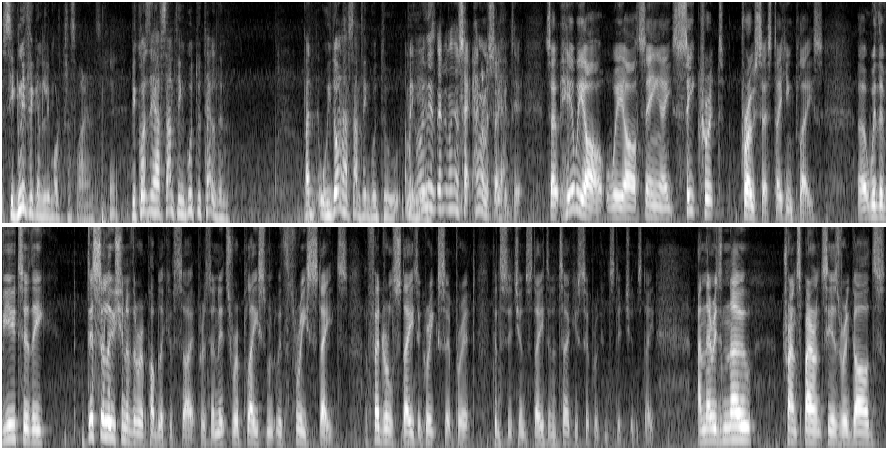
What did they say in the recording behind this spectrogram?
significantly more transparent because they have something good to tell them. But we don't have something good to. I mean, to well, hear. hang on a sec- hang on a second here. So here we are, we are seeing a secret process taking place uh, with a view to the dissolution of the Republic of Cyprus and its replacement with three states a federal state, a Greek Cypriot constituent state, and a Turkish Cypriot constituent state. And there is no transparency as regards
